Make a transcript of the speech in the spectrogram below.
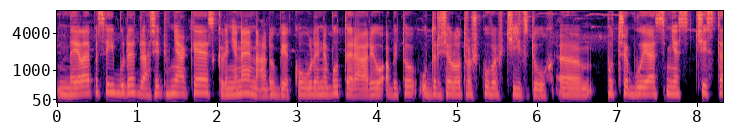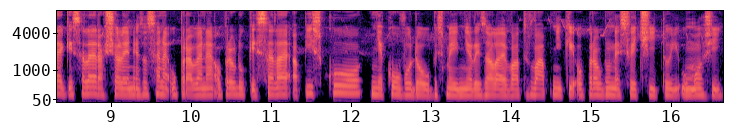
Nejlépe se jí bude dařit v nějaké skleněné nádobě, kouli nebo teráriu, aby to udrželo trošku vlhčí vzduch. Ehm, potřebuje směs čisté kyselé rašeliny, zase neupravené, opravdu kyselé a písku. Měkkou vodou bychom ji měli zalévat, vápníky opravdu nesvědčí, to ji umoří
